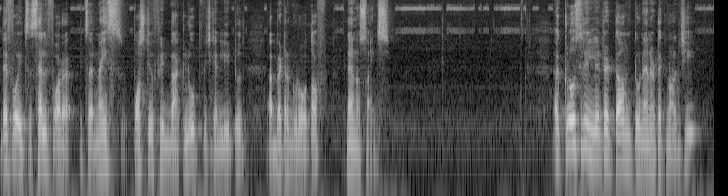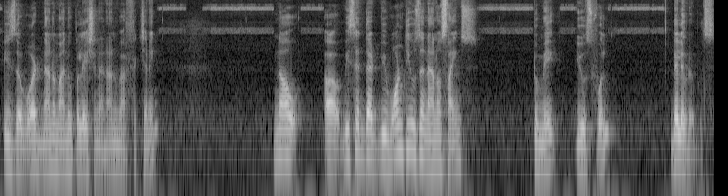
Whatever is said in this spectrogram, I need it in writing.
Therefore, it is a self or a, it is a nice positive feedback loop which can lead to a better growth of nanoscience. A closely related term to nanotechnology is the word nanomanipulation and nanomanufacturing. Now, uh, we said that we want to use the nanoscience to make useful deliverables.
